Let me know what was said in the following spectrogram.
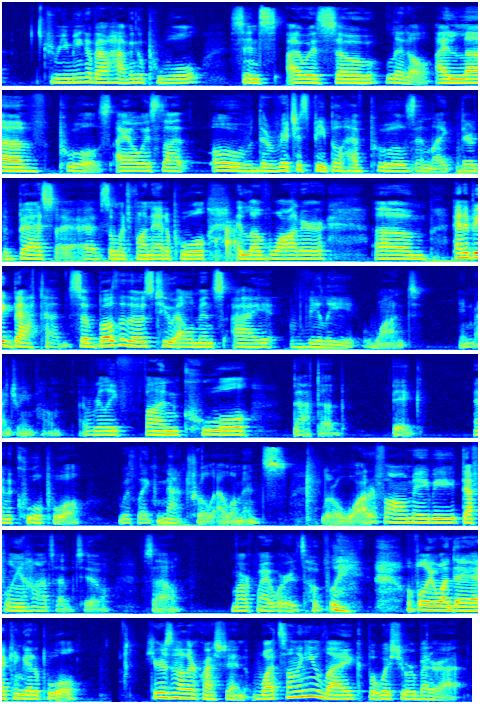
dreaming about having a pool since I was so little. I love pools. I always thought, oh, the richest people have pools and like they're the best. I, have so much fun at a pool. I love water. Um, and a big bathtub. So both of those two elements I really want in my dream home. A really fun, cool bathtub, big, and a cool pool with like natural elements. Little waterfall maybe, definitely a hot tub too. So, mark my words, hopefully hopefully one day I can get a pool. Here's another question. What's something you like but wish you were better at?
